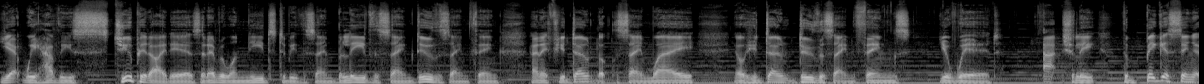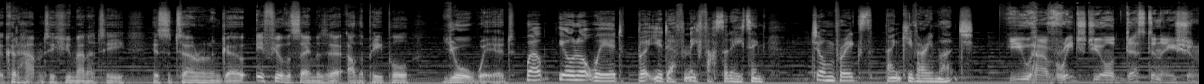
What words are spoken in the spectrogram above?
Yet we have these stupid ideas that everyone needs to be the same, believe the same, do the same thing, and if you don't look the same way, or you don't do the same things, you're weird actually the biggest thing that could happen to humanity is to turn around and go, if you're the same as other people, you're weird. Well, you're not weird, but you're definitely fascinating. Jon Briggs, thank you very much. You have reached your destination.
